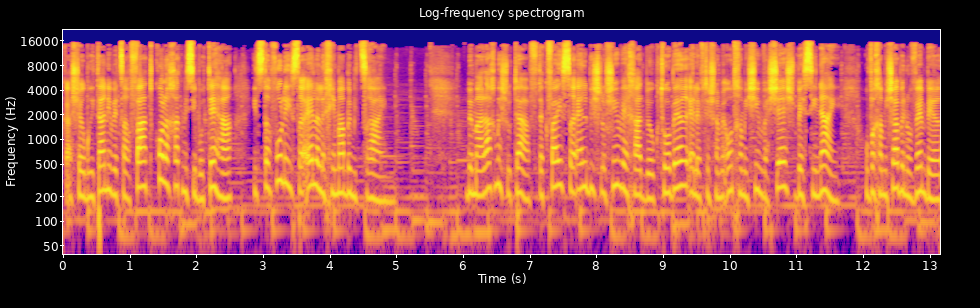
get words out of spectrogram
כאשר בריטניה וצרפת, כל אחת מסיבותיה, הצטרפו לישראל ללחימה במצרים. במהלך משותף תקפה ישראל ב-31 באוקטובר 1956 בסיני, וב-5 בנובמבר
